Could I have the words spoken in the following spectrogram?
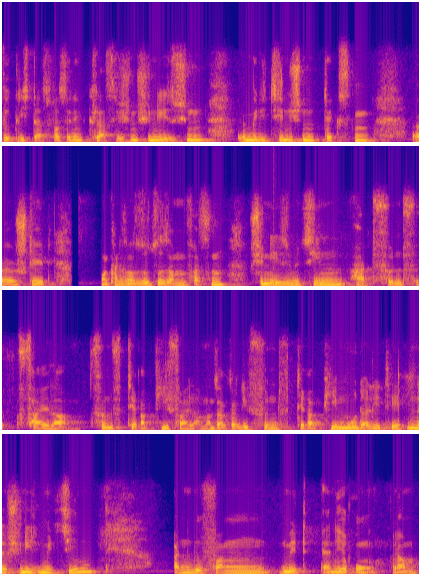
wirklich das, was in den klassischen chinesischen äh, medizinischen Texten äh, steht. Man kann es mal so zusammenfassen. Chinesische Medizin hat fünf Pfeiler, fünf Therapiepfeiler. Man sagt auch die fünf Therapiemodalitäten der chinesischen Medizin. Angefangen mit Ernährung. Ja.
